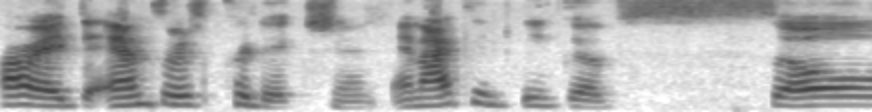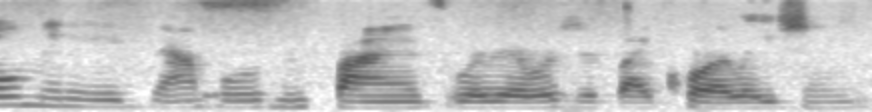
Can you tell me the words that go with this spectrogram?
All right, the answer is prediction. And I can think of so many examples in science where there was just like correlations.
